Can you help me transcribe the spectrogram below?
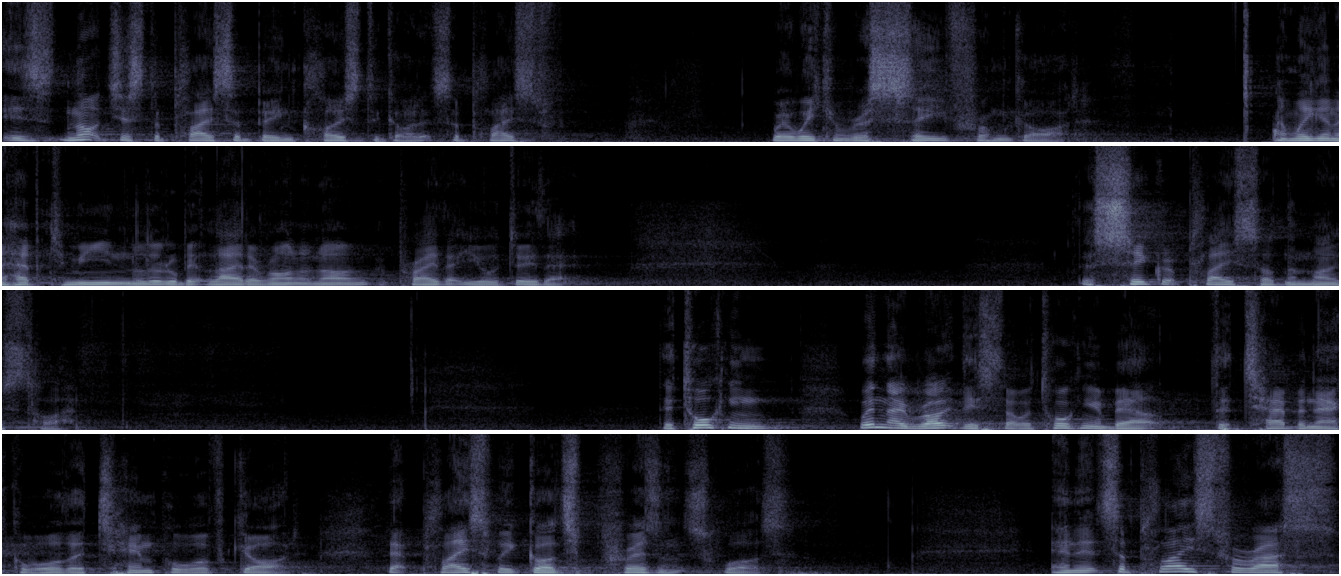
is not just a place of being close to God, it's a place where we can receive from God. And we're going to have communion a little bit later on, and I pray that you'll do that. The secret place of the Most High. They're talking, when they wrote this, they were talking about the tabernacle or the temple of God, that place where God's presence was. And it's a place for us,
